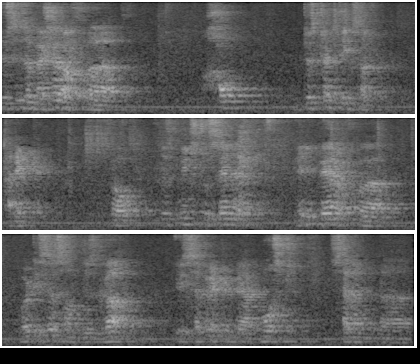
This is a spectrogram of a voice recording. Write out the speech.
This is a measure of uh, how distant things are connected. So this means to say that any pair of uh, vertices on this graph is separated by at most seven uh,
